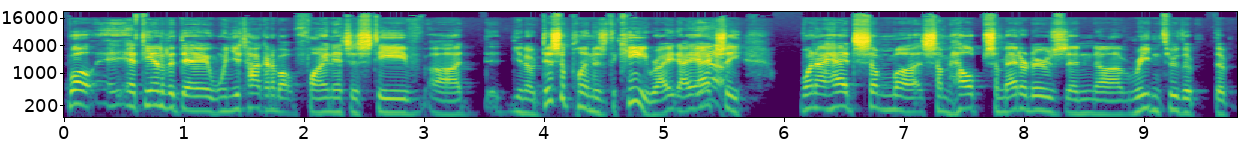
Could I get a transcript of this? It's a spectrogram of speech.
Well, at the end of the day, when you're talking about finances, Steve, uh, you know, discipline is the key, right? I yeah. actually, when I had some uh, some help, some editors, and uh, reading through the, the,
